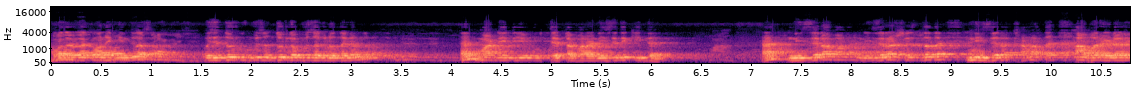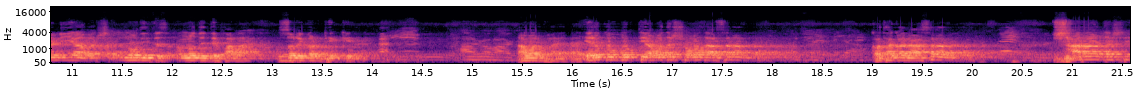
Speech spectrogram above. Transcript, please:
আমাদের এলাকায় অনেক হিন্দু আছে। ওই যে দুর্গা পূজা দুর্গা পূজা গুলো দেখেন না হ্যাঁ মাটি দিয়ে মূর্তি একটা বানায় নিচে দিয়ে কি দেয়? হ্যাঁ নিজেরা বানায়, নিজেরা শেষ দেয়, নিজেরা খানা দেয়, আবার এটারে নিয়ে আবার নদীতে নদীতে ফালায় জোরে কর ঠিক কিনা? আমার ভাইরা, এরকম মূর্তি আমাদের সমাজে আছে না? কথা কয় আসার না? সারা দেশে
